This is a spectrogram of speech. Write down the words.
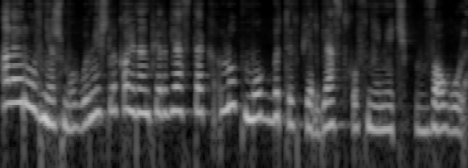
ale również mógłby mieć tylko jeden pierwiastek lub mógłby tych pierwiastków nie mieć w ogóle.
